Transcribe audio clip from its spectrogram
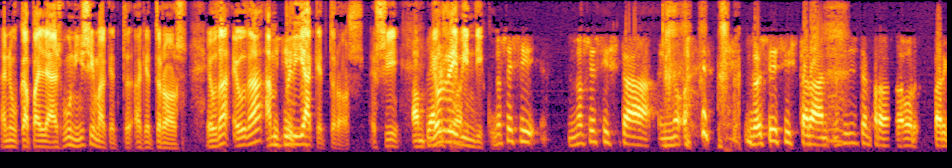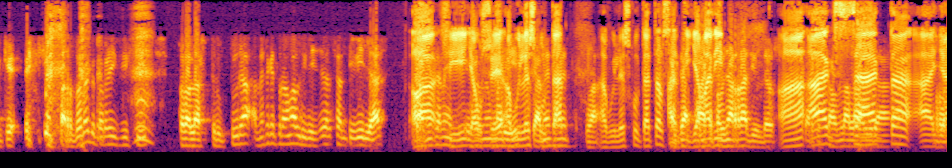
aneu cap allà. És boníssim aquest, aquest tros. Heu d'ampliar Sí, sí. aquest tros. O sigui, Ampliar jo el reivindico. No sé si, no sé si està... No, no sé si estaran... No sé si estem per favor, perquè... Perdona que torni a insistir, però l'estructura... A més, aquest programa el dirigeix el Santi Villas, Ah, més sí, ja ho sé. marit, Avui l'he escoltat. més, Avui l'he escoltat, el Santi ja m'ha dit... Ràdio, deus, Ah, exacte. Ah, ja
